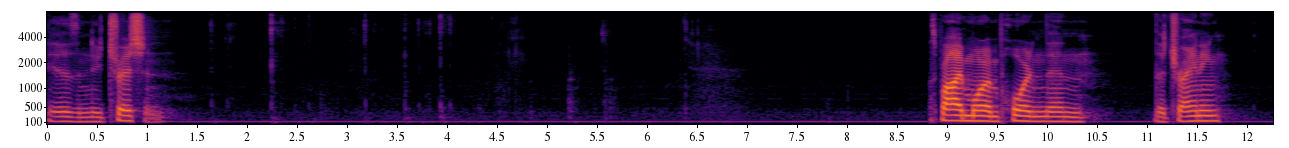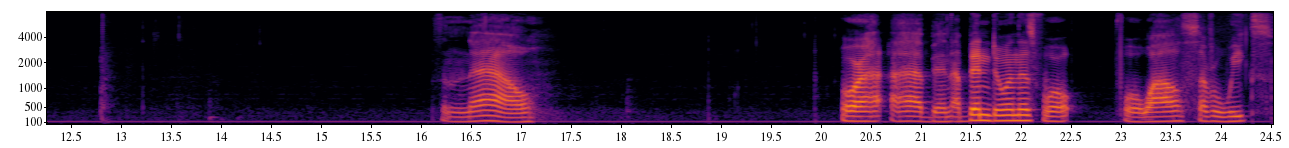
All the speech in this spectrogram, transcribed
is nutrition. It's probably more important than the training. So now, or I, have been, I've been doing this for for a while, several weeks,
